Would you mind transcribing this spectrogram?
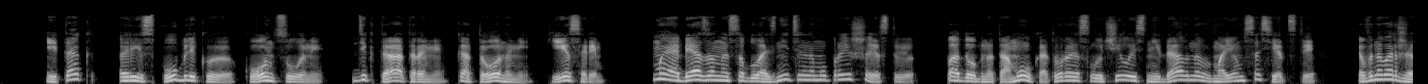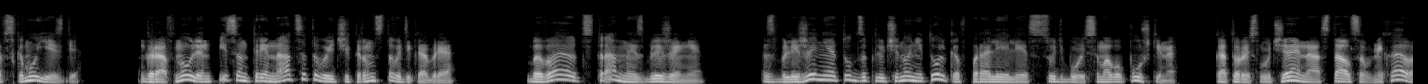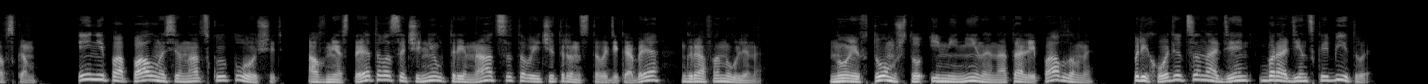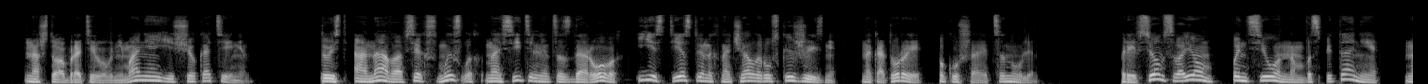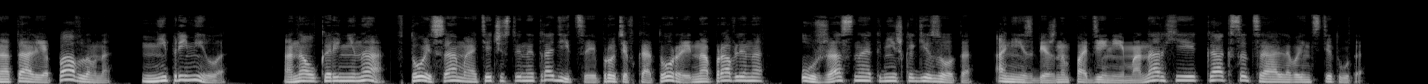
Итак, республикою, консулами, диктаторами, катонами, кесарем, мы обязаны соблазнительному происшествию, подобно тому, которое случилось недавно в моем соседстве, в Новоржевском уезде. Граф Нулин писан 13 и 14 декабря. Бывают странные сближения. Сближение тут заключено не только в параллели с судьбой самого Пушкина, который случайно остался в Михайловском и не попал на Сенатскую площадь, а вместо этого сочинил 13 и 14 декабря графа Нулина. Но и в том, что именины Натальи Павловны приходятся на день Бородинской битвы, на что обратил внимание еще Катенин. То есть она во всех смыслах носительница здоровых и естественных начал русской жизни, на которые покушается Нулин. При всем своем пансионном воспитании Наталья Павловна не примила она укоренена в той самой отечественной традиции, против которой направлена ужасная книжка Гизота о неизбежном падении монархии как социального института.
